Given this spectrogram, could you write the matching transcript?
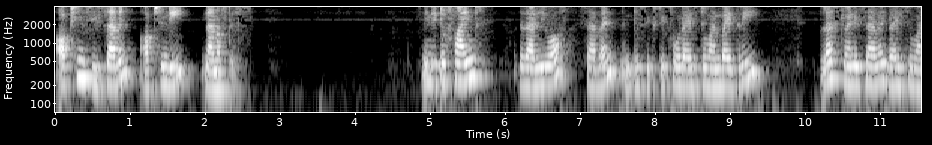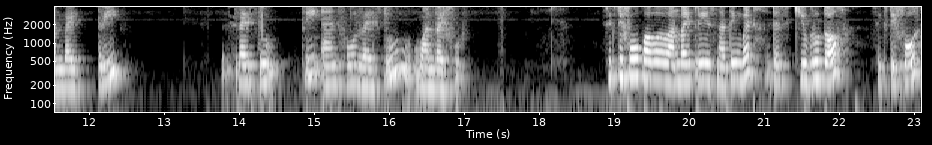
option C 7, option D none of this. So we need to find the value of 7 into 64 raised to 1 by 3 plus 27 raised to 1 by 3. This raised to 3 and 4 raised to 1 by 4. 64 power 1 by 3 is nothing but it is cube root of 64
